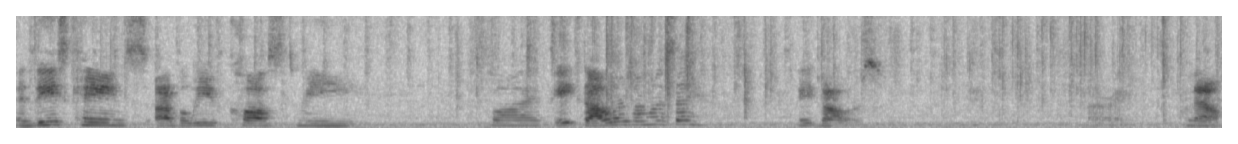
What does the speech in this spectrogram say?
And these canes, I believe, cost me five, eight dollars, I want to say. Eight dollars. All right. Now,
